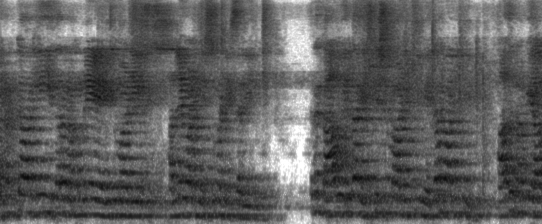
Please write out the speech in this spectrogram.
ಹಣಕ್ಕಾಗಿ ಈ ಥರ ನಮ್ಮನ್ನೇ ಇದು ಮಾಡಿ, ಹಲ್ಲೆ ಮಾಡಿ ಎಷ್ಟು ಮಾಡಿ ಸರಿ. ಅಂದ್ರೆ ನಾವು ಎಲ್ಲ ಎಜುಕೇಶನ್ ಮಾಡಿರ್ತೀವಿ ಎಲ್ಲ ಮಾಡಿರ್ತೀವಿ ಆದರೂ ನಮಗೆ ಯಾವ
